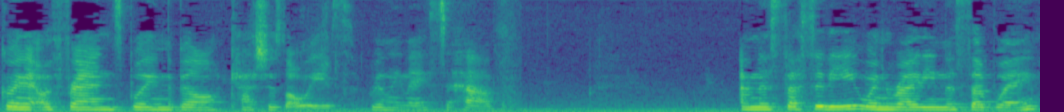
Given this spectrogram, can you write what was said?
going out with friends, splitting the bill, cash is always really nice to have. A necessity when riding the subway.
